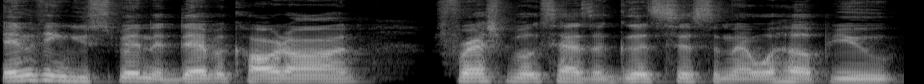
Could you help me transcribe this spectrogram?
anything you spend a debit card on, FreshBooks has a good system that will help you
